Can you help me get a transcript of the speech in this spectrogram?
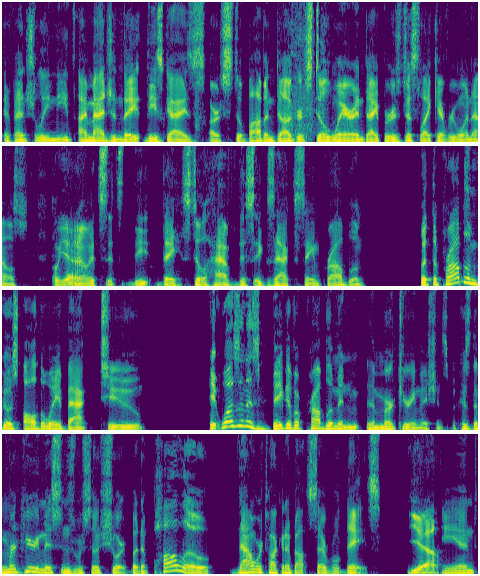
eventually needs, I imagine they these guys are still Bob and Doug are still wearing diapers just like everyone else. Oh yeah. You know, it's it's the they still have this exact same problem, but the problem goes all the way back to. It wasn't as big of a problem in the Mercury missions because the Mm-hmm. Mercury missions were so short. But Apollo, now we're talking about several days. yeah. And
